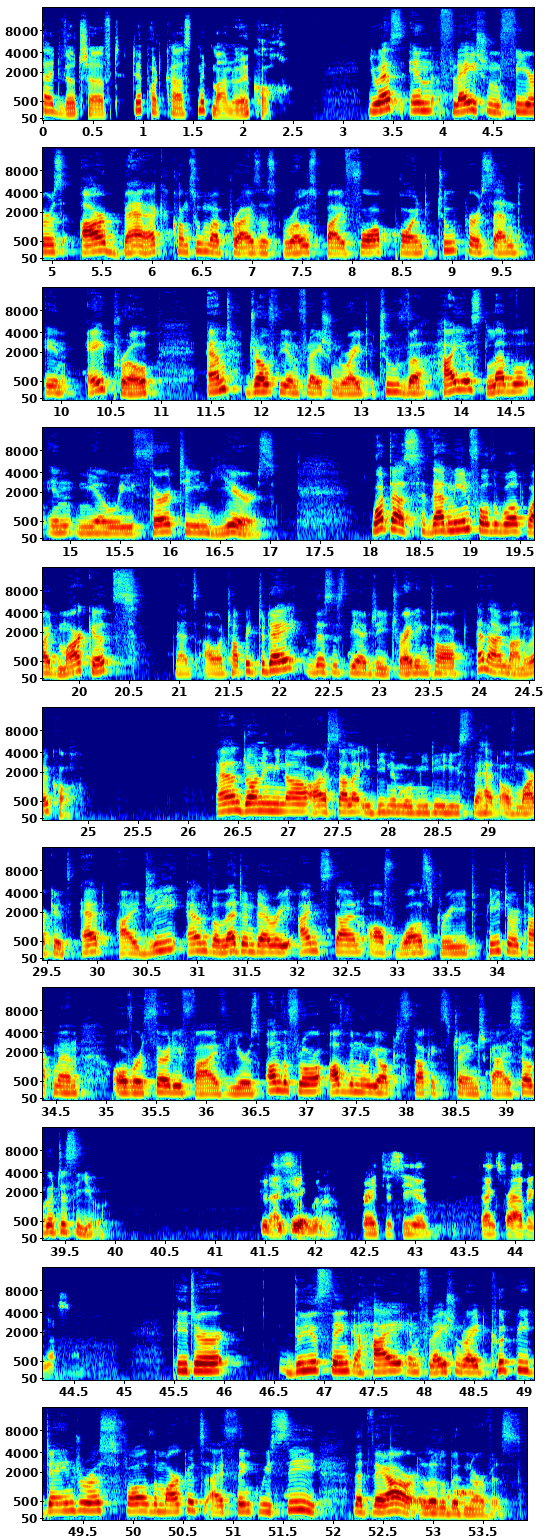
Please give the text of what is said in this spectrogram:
Inside Wirtschaft, der Podcast mit Manuel Koch. US inflation fears are back. Consumer prices rose by 4.2% in April and drove the inflation rate to the highest level in nearly 13 years. What does that mean for the worldwide markets? That's our topic today. This is the IG Trading Talk, and I'm Manuel Koch. And joining me now are Salah Eddine Bouhmidi, he's the head of markets at IG, and the legendary Einstein of Wall Street, Peter Tuchman, over 35 years on the floor of the New York Stock Exchange, guys. So good to see you. Good Thank to see you, Manuel. Great to see you. Thanks for having us. Peter, do you think a high inflation rate could be dangerous for the markets? I think we see that they are a little bit nervous.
